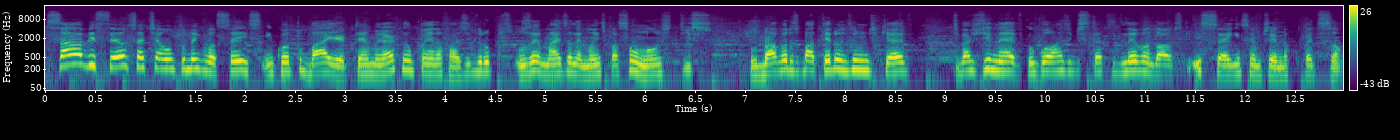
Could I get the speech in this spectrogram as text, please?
Salve seus 7x1, tudo bem com vocês? Enquanto o Bayern tem a melhor campanha na fase de grupos, os demais alemães passam longe disso. Os bávaros bateram o time de Kiev debaixo de neve com golaço de bicicleta de Lewandowski e seguem 100% na competição.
